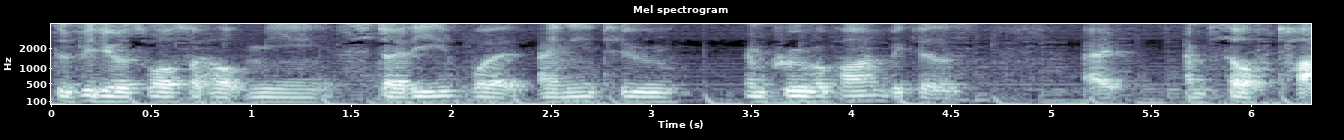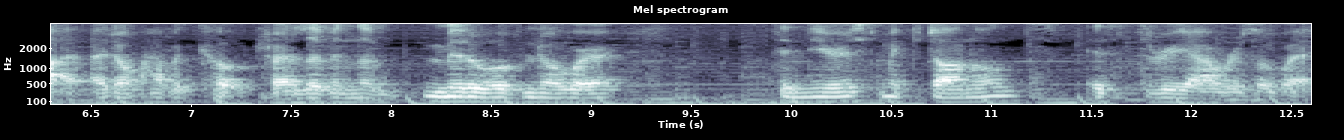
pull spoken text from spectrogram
the videos will also help me study what I need to improve upon because I, I'm self-taught. I don't have a coach. I live in the middle of nowhere. The nearest McDonald's is three hours away.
